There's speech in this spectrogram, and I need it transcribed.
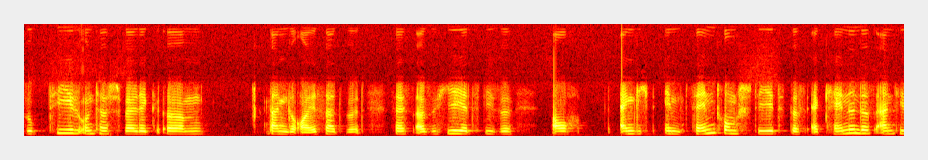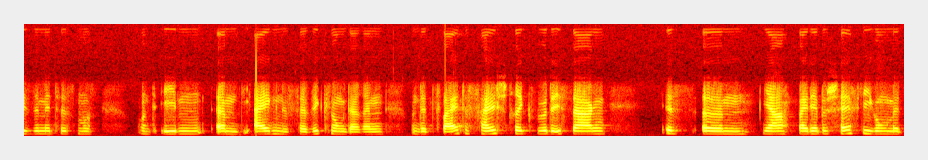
subtil, unterschwellig ähm, dann geäußert wird. Das heißt also hier jetzt diese auch eigentlich im Zentrum steht das Erkennen des Antisemitismus und eben ähm, die eigene Verwicklung darin. Und der zweite Fallstrick, würde ich sagen, ist ähm, ja bei der Beschäftigung mit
